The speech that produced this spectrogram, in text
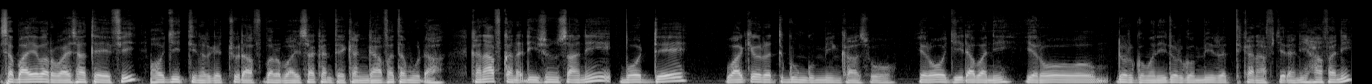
isa baay'ee barbaachisaa ta'ee fi hojii ittiin argachuudhaaf barbaachisaa kan ta'e kan gaafatamudha. Kanaaf kana dhiisuun isaanii booddee waaqayyo irratti gungummiin kaasu yeroo hojii dhabanii yeroo dorgomanii dorgommii irratti kanaaf jedhanii hafanii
